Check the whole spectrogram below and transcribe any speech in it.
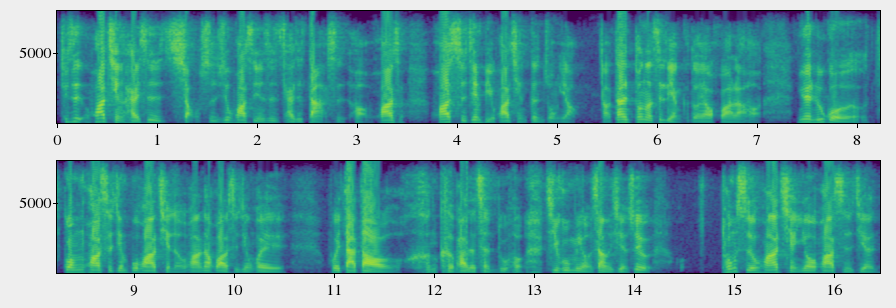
其实花钱还是小事，其实花时间是才是大事。哈，花花时间比花钱更重要啊！但是通常是两个都要花了哈，因为如果光花时间不花钱的话，那花的时间会会大到很可怕的程度，几乎没有上限，所以。同时花钱又花时间，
